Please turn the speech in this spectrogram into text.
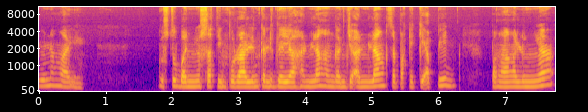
yun na nga eh. Gusto ba niyo sa temporaling kaligayahan lang hanggang dyan lang sa pakikiapid, pangangalunya,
